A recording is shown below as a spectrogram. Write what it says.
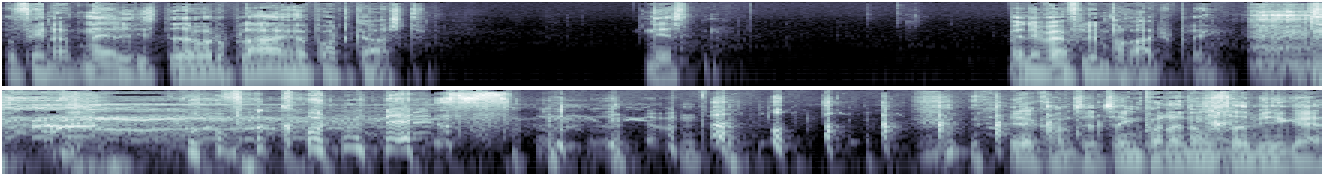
Du finder den alle de steder, hvor du plejer at høre podcast. Næsten. Men i hvert fald ind på Radioplay. Hvorfor kun næsten? Jeg kom til at tænke på, at der er nogle steder, vi ikke er.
